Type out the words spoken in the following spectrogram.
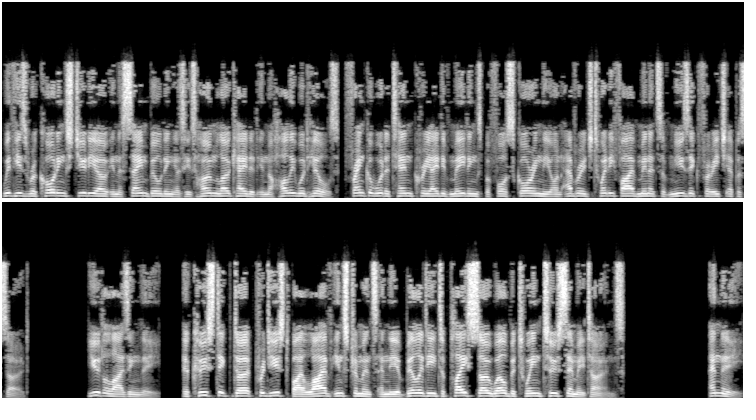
With his recording studio in the same building as his home located in the Hollywood Hills, Franke would attend creative meetings before scoring the on average 25 minutes of music for each episode. Utilizing the acoustic dirt produced by live instruments and the ability to play so well between two semitones, and the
